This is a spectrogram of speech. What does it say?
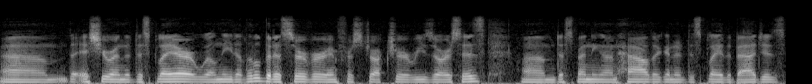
Um, the issuer and the displayer will need a little bit of server infrastructure resources, um, depending on how they're going to display the badges.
